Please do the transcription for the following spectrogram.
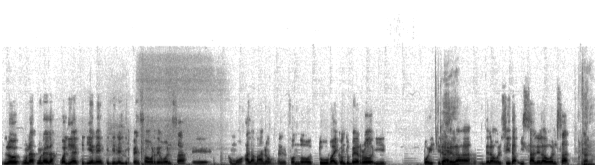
lo- una, una de las cualidades que tiene es que tiene el dispensador de bolsa eh, como a la mano. En el fondo, tú vas con tu perro y podéis tirar de, la, de la bolsita y sale la bolsa. Claro.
